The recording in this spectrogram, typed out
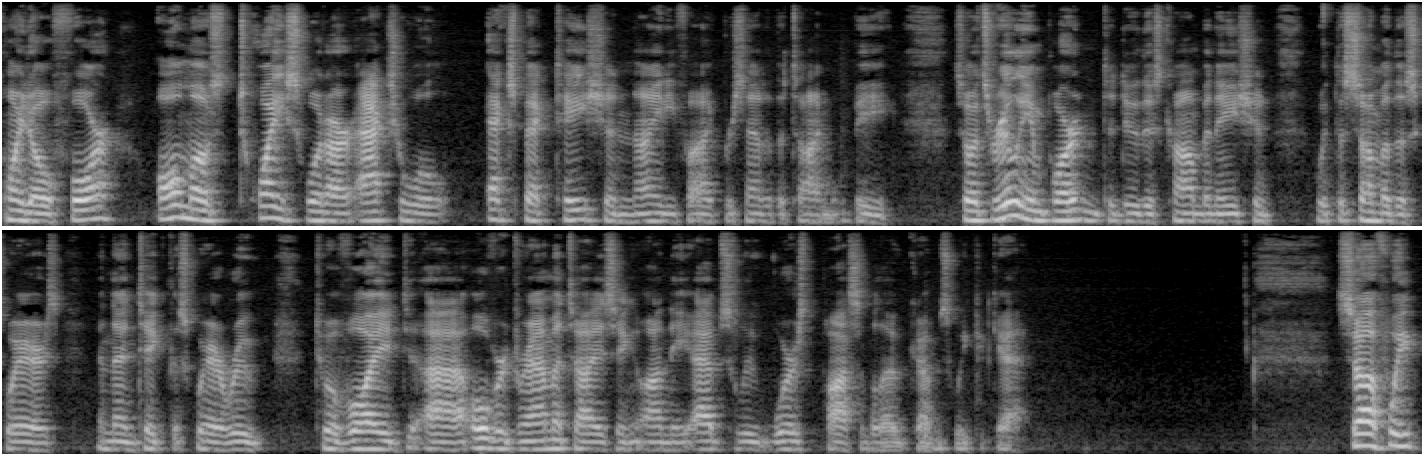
0.04, almost twice what our actual expectation 95% of the time will be. So it's really important to do this combination with the sum of the squares and then take the square root to avoid uh, over dramatizing on the absolute worst possible outcomes we could get. So if we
